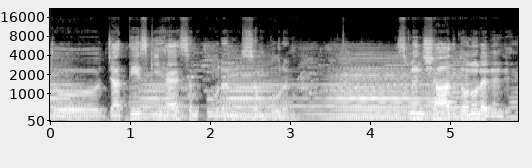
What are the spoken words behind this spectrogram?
तो जाति इसकी है संपूर्ण संपूर्ण। इसमें निषाद दोनों लगेंगे।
